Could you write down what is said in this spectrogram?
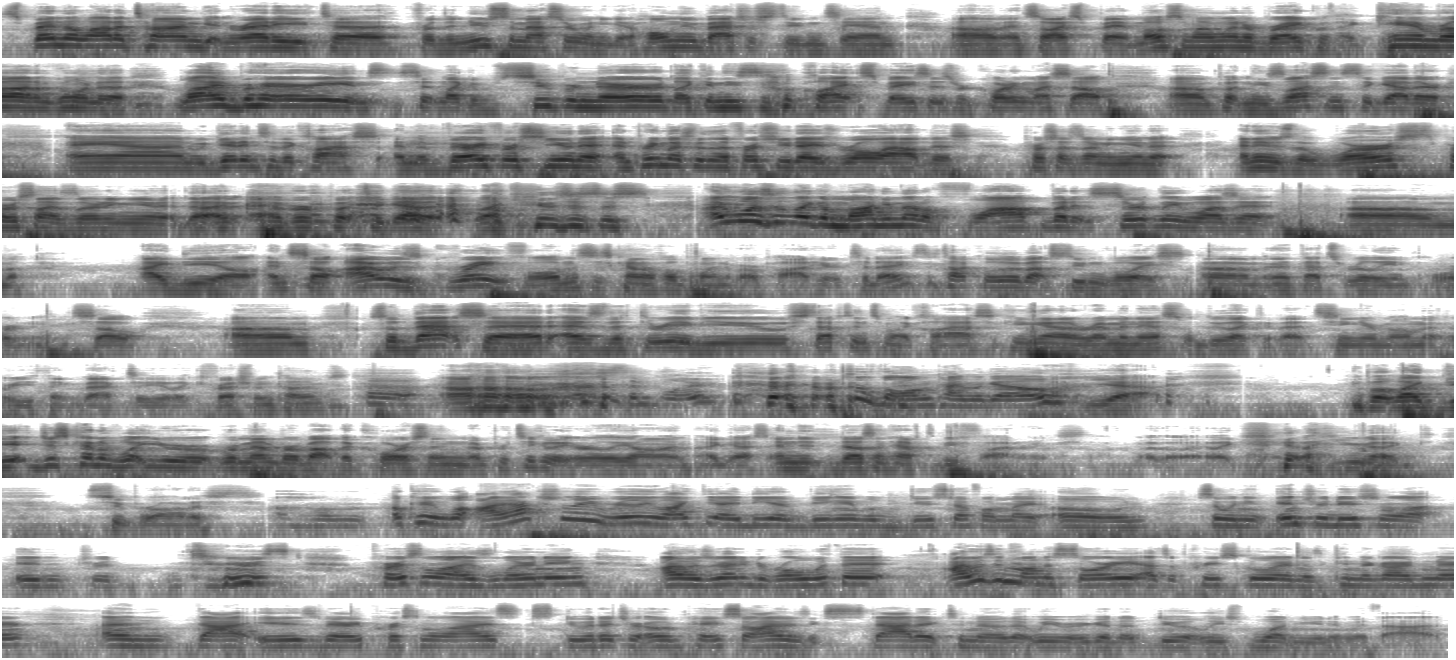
spend a lot of time getting ready to for the new semester when you get a whole new batch of students in. Um, and so I spent most of my winter break with a camera, and I'm going to the library and sitting like a super nerd, like in these little quiet spaces, recording myself, um, putting these lessons together. And we get into the class, and the very first unit, and pretty much within the first few days, roll out this personalized learning unit. And it was the worst personalized learning unit that I've ever put together. like it was just this. I wasn't like a monumental flop, but it certainly wasn't. Um, ideal. And so I was grateful, and this is kind of the whole point of our pod here today, is to talk a little bit about student voice, um, and that that's really important. So, um, so that said, as the three of you stepped into my class, can you kind of reminisce? We'll do like that senior moment where you think back to your like freshman times. Uh, um, that's simpler. it's a long time ago. Yeah. But like the, just kind of what you remember about the course, and particularly early on, I guess. And it doesn't have to be flattering stuff, by the way. Like, like you like super honest. Um, okay, well, I actually really like the idea of being able to do stuff on my own. So when you introduced introduced personalized learning, I was ready to roll with it. I was in Montessori as a preschooler and as a kindergartner, and that is very personalized. Do it at your own pace. So I was ecstatic to know that we were gonna do at least one unit with that.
